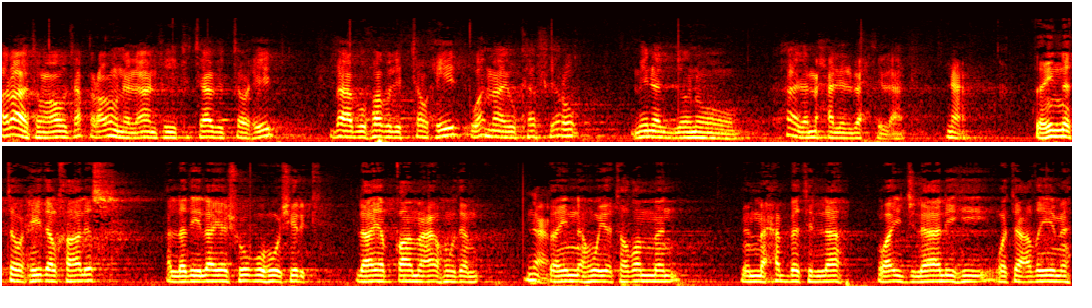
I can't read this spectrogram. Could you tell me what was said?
قرأتم أو تقرؤون الآن في كتاب التوحيد باب فضل التوحيد وما يكفر من الذنوب. هذا محل البحث الآن. نعم. فإن التوحيد الخالص الذي لا يشوبه شرك لا يبقى معه ذنب. نعم. فإنه يتضمن من محبة الله وإجلاله وتعظيمه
